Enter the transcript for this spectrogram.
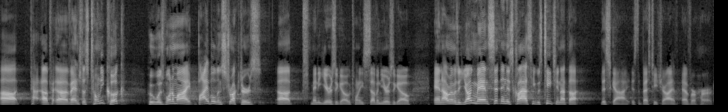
uh, uh, uh, evangelist Tony Cooke, who was one of my Bible instructors uh, many years ago, 27 years ago. And I remember as a young man sitting in his class, he was teaching. I thought, this guy is the best teacher I have ever heard.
